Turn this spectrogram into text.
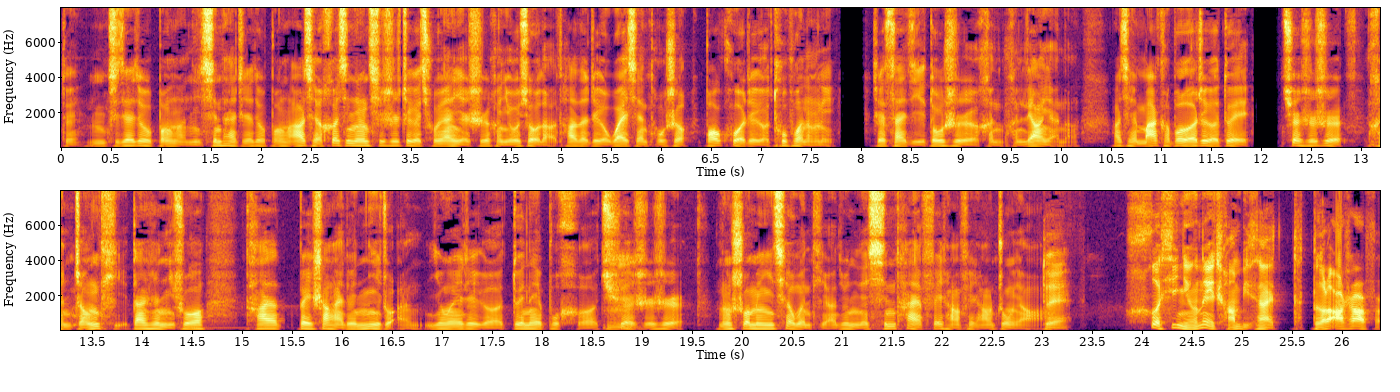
对你直接就崩了，你心态直接就崩了。而且贺西宁其实这个球员也是很优秀的，他的这个外线投射，包括这个突破能力，这赛季都是很很亮眼的。而且马可波罗这个队确实是很整体，但是你说他被上海队逆转，因为这个队内不和，确实是能说明一切问题啊！就你的心态非常非常重要。啊对。贺西宁那场比赛，他得了二十二分，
